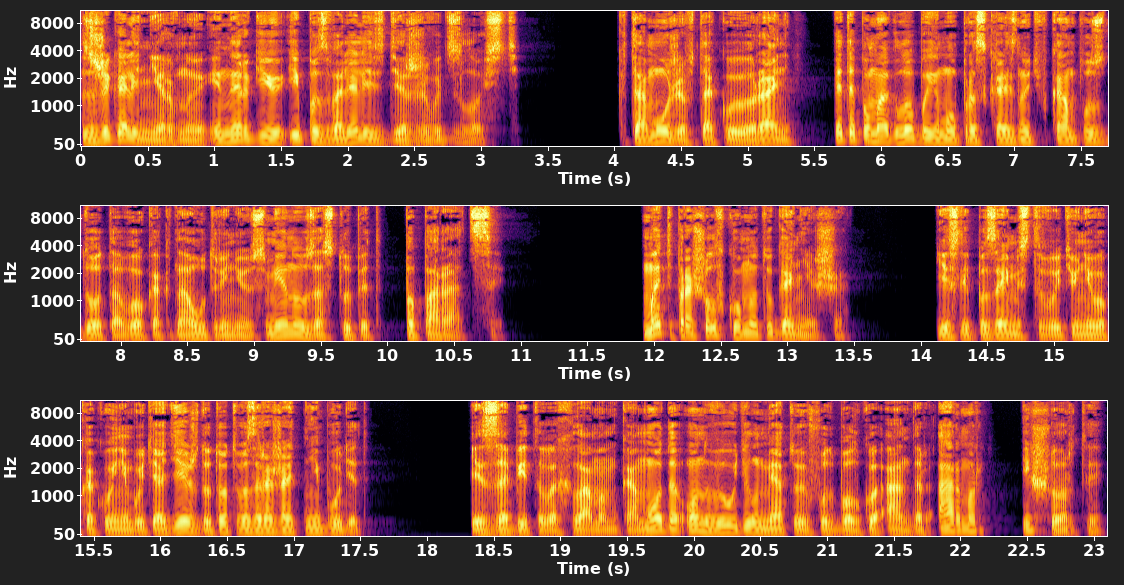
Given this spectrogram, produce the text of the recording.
сжигали нервную энергию и позволяли сдерживать злость. К тому же в такую рань это помогло бы ему проскользнуть в кампус до того, как на утреннюю смену заступят папарацци. Мэт прошел в комнату Ганеша. Если позаимствовать у него какую-нибудь одежду, тот возражать не будет. Из забитого хламом комода он выудил мятую футболку Under Armour и шорты.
